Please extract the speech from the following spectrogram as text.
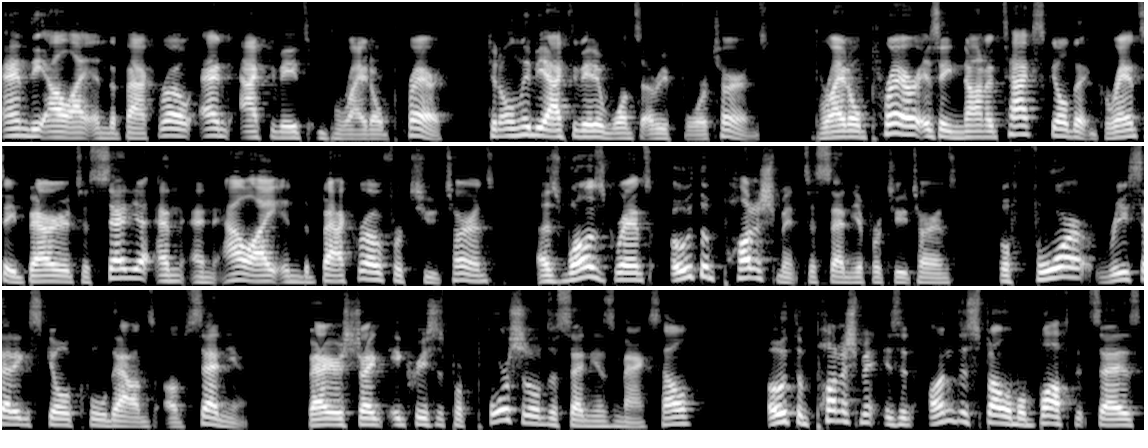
and the ally in the back row, and activates Bridal Prayer. Can only be activated once every 4 turns. Bridal Prayer is a non attack skill that grants a barrier to Senya and an ally in the back row for two turns, as well as grants Oath of Punishment to Senya for two turns before resetting skill cooldowns of Senya. Barrier Strength increases proportional to Senya's max health. Oath of Punishment is an undispellable buff that says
